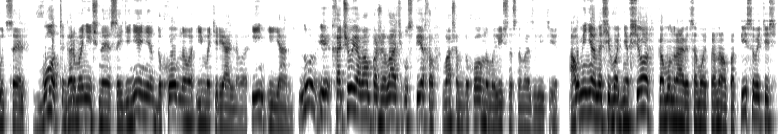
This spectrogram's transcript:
высокую цель. Вот гармоничное соединение духовного и материального. Инь и Ян. Ну и хочу я вам пожелать успехов в вашем духовном и личностном развитии. А у меня на сегодня все. Кому нравится мой канал, подписывайтесь.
